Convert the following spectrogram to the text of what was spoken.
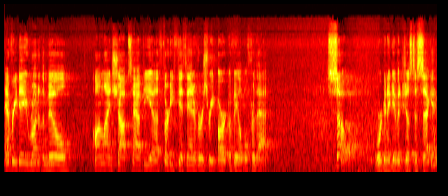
everyday run-of-the-mill online shops have the uh, 35th anniversary art available for that. So we're going to give it just a second,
